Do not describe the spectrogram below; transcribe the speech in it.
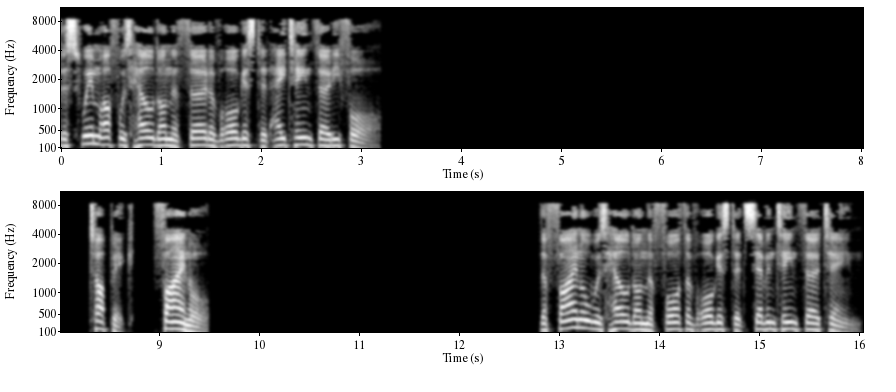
The swim off was held on 3 August at 1834. Topic: Final. The final was held on 4 August at 1713.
